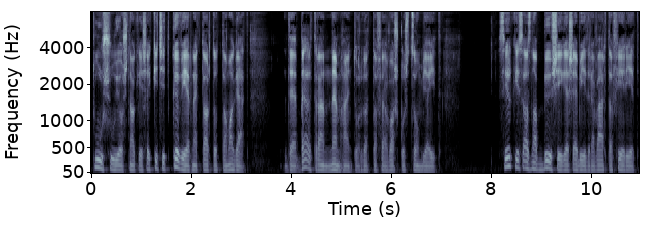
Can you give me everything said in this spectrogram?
túlsúlyosnak és egy kicsit kövérnek tartotta magát, de Beltrán nem hánytorgatta fel vaskos combjait. Szilkis aznap bőséges ebédre várta férjét,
